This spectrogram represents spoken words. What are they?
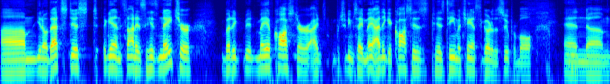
Um, you know, that's just again, it's not his his nature. But it, it may have cost her. I shouldn't even say may. I think it cost his his team a chance to go to the Super Bowl, and um,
